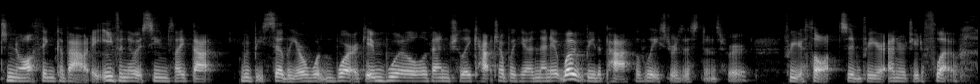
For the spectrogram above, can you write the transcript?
to not think about it, even though it seems like that would be silly or wouldn't work. It will eventually catch up with you, and then it won't be the path of least resistance for for your thoughts and for your energy to flow.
